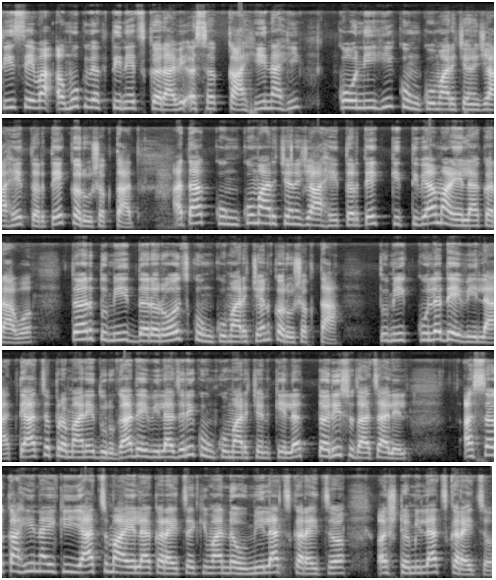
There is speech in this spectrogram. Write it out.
ती सेवा अमुक व्यक्तीनेच करावी असं काही नाही. कोणीही कुंकुमार्चन जे आहे तर ते करू शकतात. आता कुंकुमार्चन जे आहे तर ते कितव्या माळेला करावं? तर तुम्ही दररोज कुंकुमार्चन करू शकता. तुम्ही कुलदेवीला त्याचप्रमाणे दुर्गादेवीला जरी कुंकुमार्चन केलं तरीसुद्धा चालेल. असं काही नाही की याच माळेला करायचं किंवा नवमीलाच करायचं अष्टमीलाच करायचं.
